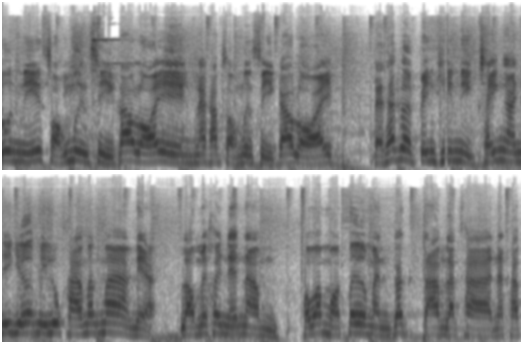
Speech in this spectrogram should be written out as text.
รุ่นนี้ 24,900 เองนะครับ 24,900 แต่ถ้าเกิดเป็นคลินิกใช้งานเยอะๆ มีลูกค้ามากๆ เนี่ย เราไม่ค่อยแนะนำเพราะว่ามอเตอร์มันก็ตามราคานะครับ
